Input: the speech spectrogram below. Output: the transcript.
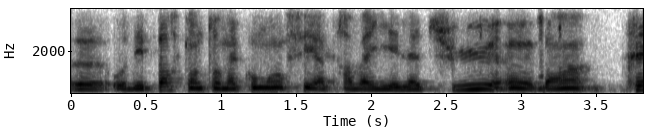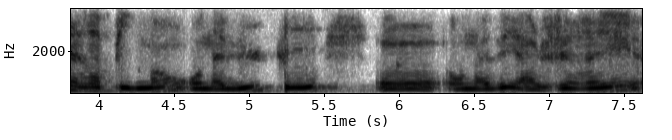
Euh, au départ, quand on a commencé à travailler là-dessus, euh, ben, très rapidement, on a vu que euh, on avait à gérer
